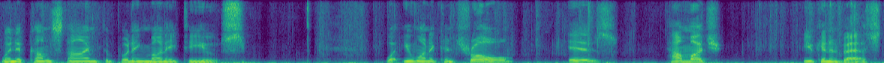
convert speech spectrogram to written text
when it comes time to putting money to use. What you want to control is how much you can invest,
